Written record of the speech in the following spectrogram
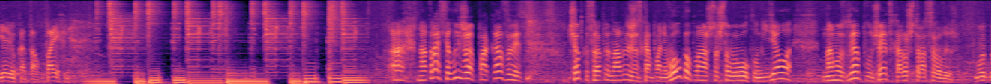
я ее катал. Поехали! А, на трассе лыжа показывает четко свою принадлежность компании Волкол, потому что, что бы Волкол не делала, на мой взгляд, получается хорошая трассовая лыжа. Вот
